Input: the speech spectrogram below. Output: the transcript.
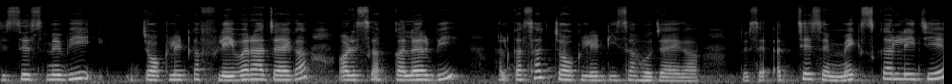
जिससे इसमें भी चॉकलेट का फ्लेवर आ जाएगा और इसका कलर भी हल्का सा चॉकलेटी सा हो जाएगा। तो इसे अच्छे से मिक्स कर लीजिए।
